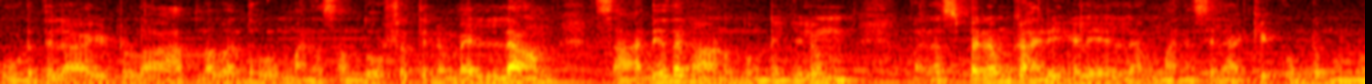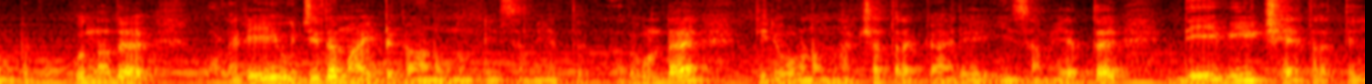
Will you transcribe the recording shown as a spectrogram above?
കൂടുതലായിട്ടുള്ള ആത്മബന്ധവും മനസ്സന്തോഷത്തിനുമെല്ലാം സാധ്യത കാണുന്നുണ്ടെങ്കിലും പരസ്പരം കാര്യങ്ങളെയെല്ലാം മനസ്സിലാക്കിക്കൊണ്ട് മുന്നോട്ട് പോകുന്നത് വളരെ ഉചിതമായിട്ട് കാണുന്നുണ്ട് ഈ സമയത്ത്. അതുകൊണ്ട് തിരുവോണം നക്ഷത്രക്കാർ ഈ സമയത്ത് ദേവീ ക്ഷേത്രത്തിൽ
